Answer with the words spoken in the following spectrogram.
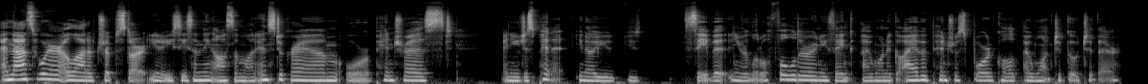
And that's where a lot of trips start. You know, you see something awesome on Instagram or Pinterest and you just pin it. You know, you you save it in your little folder and you think, I want to go. I have a Pinterest board called I want to go to there.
